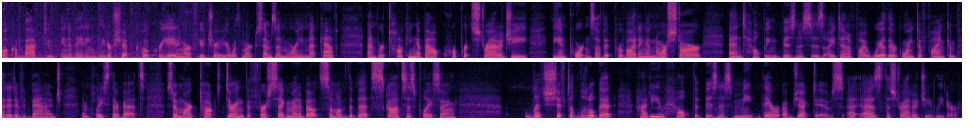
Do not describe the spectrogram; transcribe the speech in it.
Welcome back to Innovating Leadership, Co Creating Our Future. You're with Mark Sims and Maureen Metcalf, and we're talking about corporate strategy, the importance of it providing a North Star, and helping businesses identify where they're going to find competitive advantage and place their bets. So, Mark talked during the first segment about some of the bets Scotts is placing. Let's shift a little bit. How do you help the business meet their objectives as the strategy leader?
